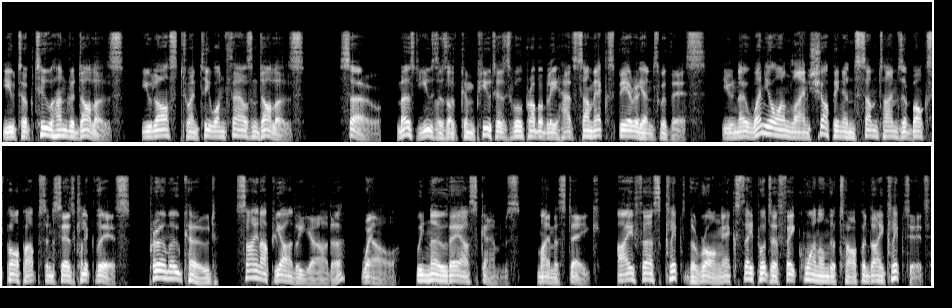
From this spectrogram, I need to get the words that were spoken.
You took $200. You lost $21,000. So, most users of computers will probably have some experience with this. You know when you're online shopping and sometimes a box pop-ups and says click this, promo code, Sign up yada yada. Well, we know they are scams. My mistake. I first clicked the wrong X they put a fake one on the top and I clicked it.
